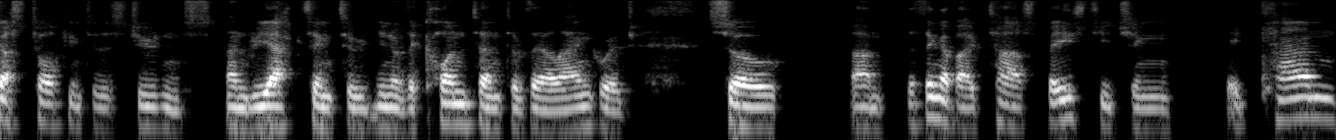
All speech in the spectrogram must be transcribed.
just talking to the students and reacting to you know the content of their language. So um, the thing about task-based teaching it can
